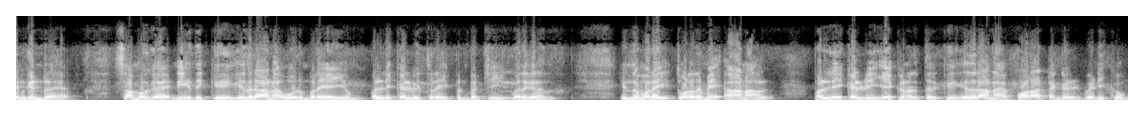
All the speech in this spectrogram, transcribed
என்கின்ற சமூக நீதிக்கு எதிரான ஒரு முறையையும் பள்ளி கல்வித்துறை பின்பற்றி வருகிறது. இந்த முறை தொடருமே ஆனால் பள்ளி கல்வி இயக்குநரத்திற்கு எதிரான போராட்டங்கள் வெடிக்கும்.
